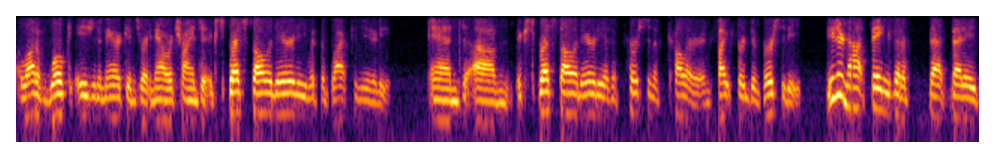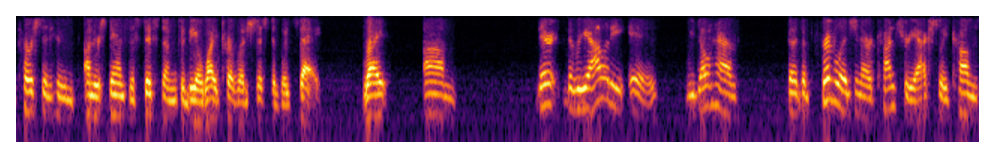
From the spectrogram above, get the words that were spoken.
a lot of woke Asian Americans right now are trying to express solidarity with the black community and um, express solidarity as a person of color and fight for diversity these are not things that a that that a person who understands the system to be a white privileged system would say, right? Um, there, the reality is we don't have the the privilege in our country actually comes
